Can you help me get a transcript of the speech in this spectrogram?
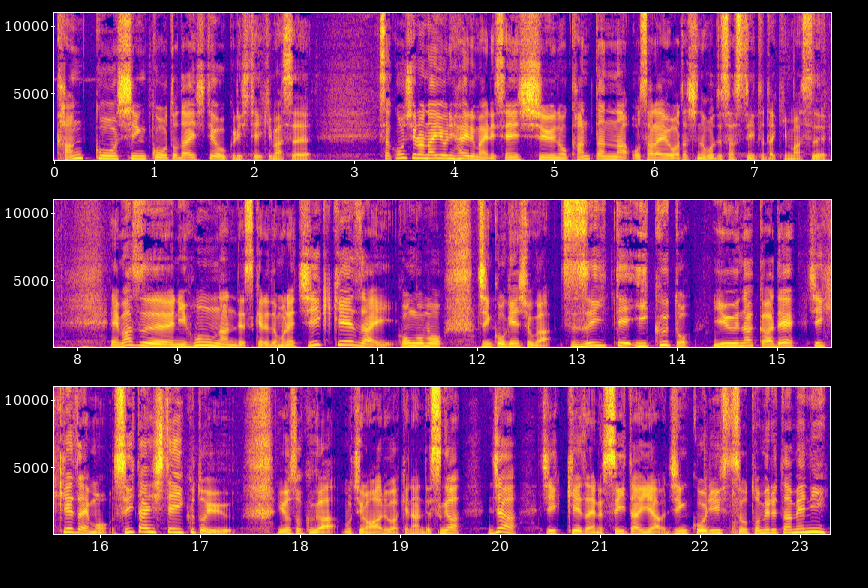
観光振興と題してお送りしていきますさあ今週の内容に入る前に先週の簡単なおさらいを私の方でさせていただきます。えまず日本なんですけれどもね地域経済今後も人口減少が続いていくという中で地域経済も衰退していくという予測がもちろんあるわけなんですがじゃあ地域経済の衰退や人口流出を止めるために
